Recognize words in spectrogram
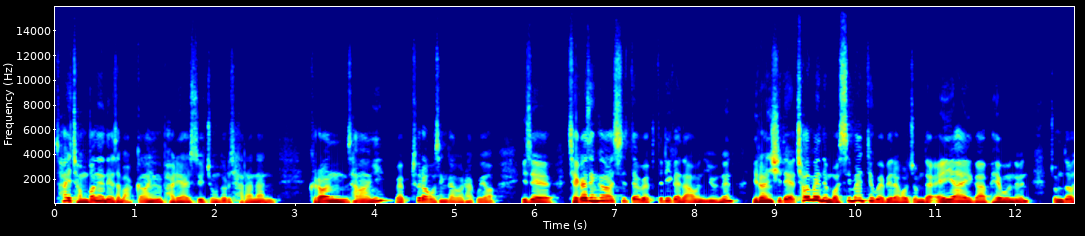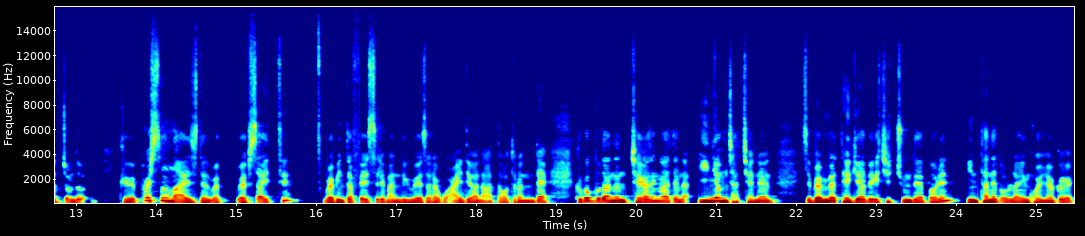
사회 전반에 대해서 막강한 힘을 발휘할 수 있을 정도로 자라난 그런 상황이 웹2라고 생각을 하고요. 이제 제가 생각했을 때 웹3가 나온 이유는 이런 시대에 처음에는 뭐 semantic web이라고 좀 더 AI가 배우는 좀 더 좀 더 그 personalize된 웹, 웹사이트 웹 인터페이스를 만들기 위해서라고 아이디어가 나왔다고 들었는데 그것보다는 제가 생각할 때는 이념 자체는 이제 몇몇 대기업에게 집중돼 버린 인터넷 온라인 권력을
